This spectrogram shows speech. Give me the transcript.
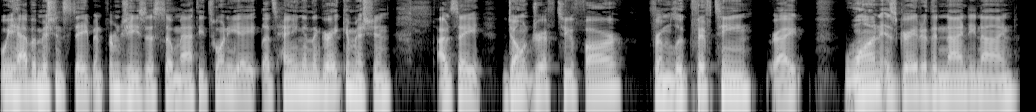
We have a mission statement from Jesus. So Matthew 28, let's hang in the Great Commission. I would say don't drift too far from Luke 15, right? One is greater than 99.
